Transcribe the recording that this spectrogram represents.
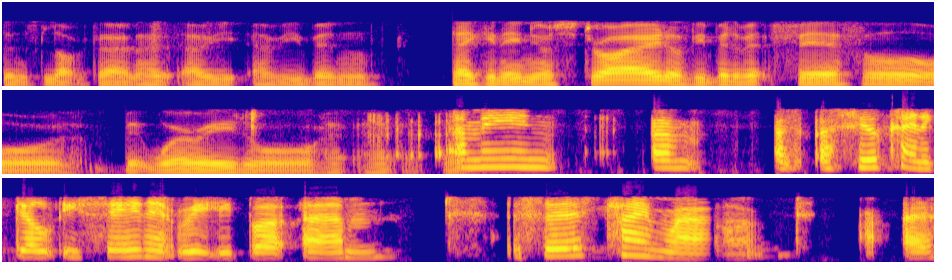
since lockdown? How, have you have you been taking in your stride, or have you been a bit fearful, or a bit worried, or? How, how? I mean, um, I, I feel kind of guilty saying it, really, but um, the first time round, I,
